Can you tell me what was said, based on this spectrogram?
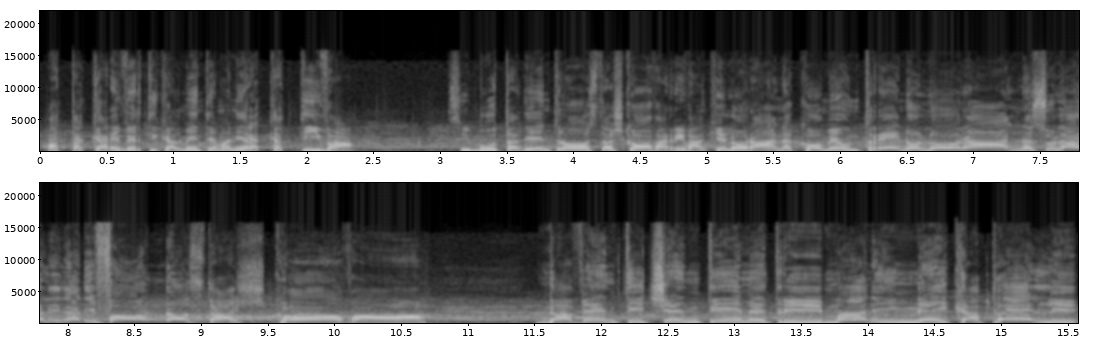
attaccare verticalmente in maniera cattiva si butta dentro Stashkova, arriva anche Loran come un treno, Loran sulla linea di fondo, Stashkova da 20 centimetri, mani nei capelli.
